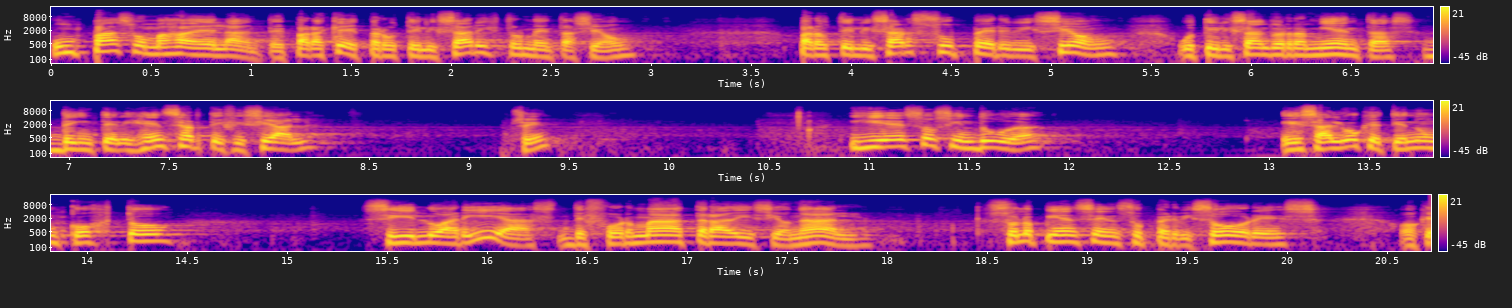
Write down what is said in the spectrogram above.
Un paso más adelante. ¿Para qué? Para utilizar instrumentación, para utilizar supervisión, utilizando herramientas de inteligencia artificial, ¿sí? Y eso sin duda es algo que tiene un costo si lo harías de forma tradicional. Solo piensa en supervisores, ¿ok?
